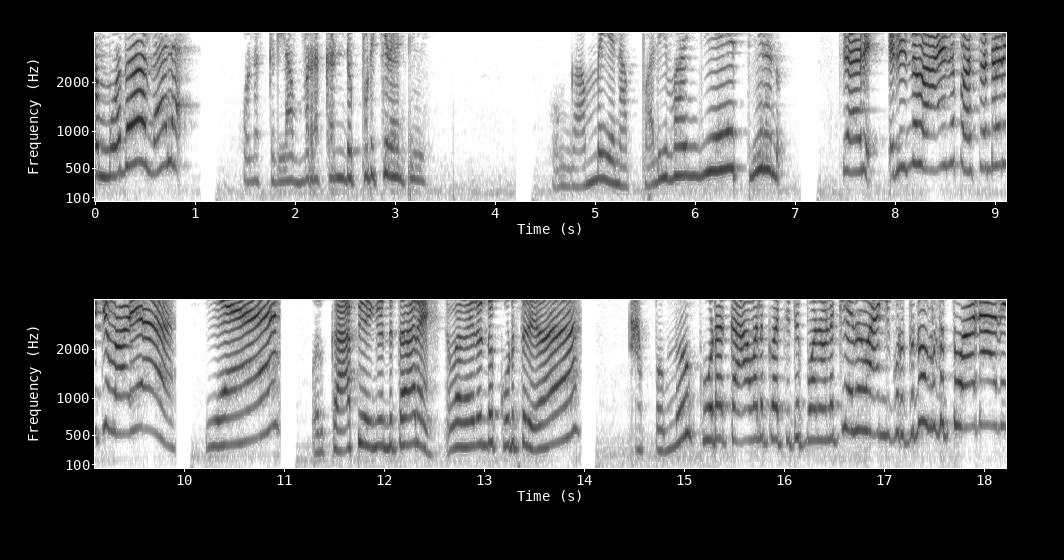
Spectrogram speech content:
என் முத வேலை. உனக்கு லவ்வரை கண்டுபிடிக்கிறேன் டி. உங்க அம்மைய நான் பழி வாங்கியே தீரணும். சரி இந்த வாயின பஸ் ஸ்டாண்ட் வரைக்கும் வாயா. ஏன் ஒரு காப்பி எங்கிட்டு தாரேன். அவன் ரெண்டு கொடுத்துரு அப்பமும் கூட காவலுக்கு வச்சுட்டு போனவனுக்கு எதுவும் வாங்கி கொடுக்கணும் உங்களுக்கு தோணாது.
